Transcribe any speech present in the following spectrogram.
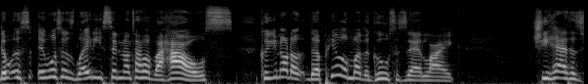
It was it was this lady sitting on top of a house. Cause you know the, the appeal of Mother Goose is that like she has this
